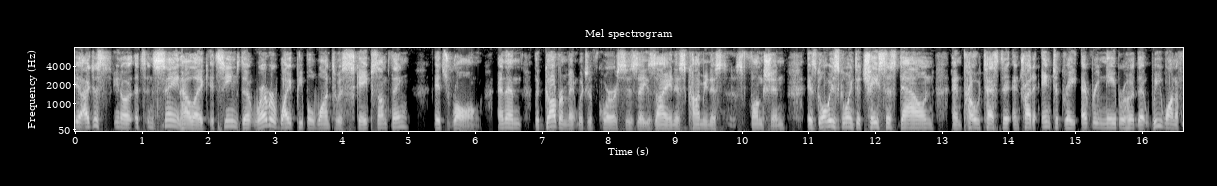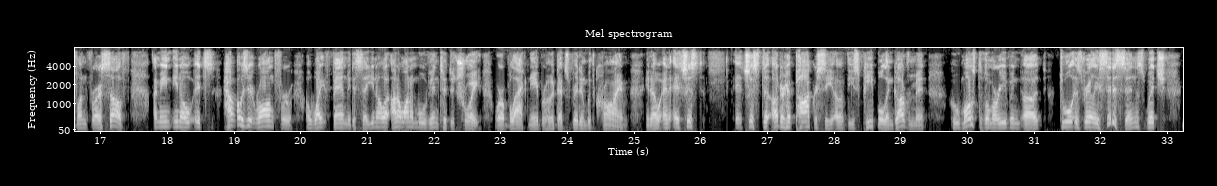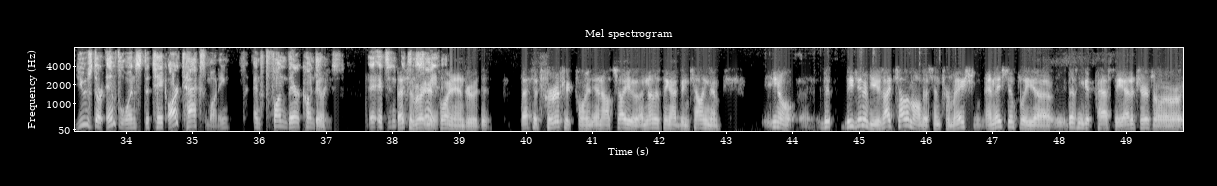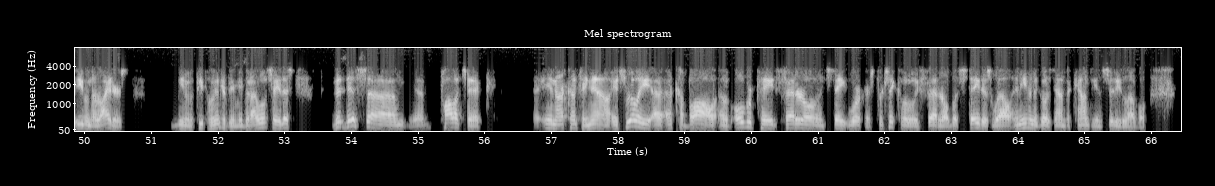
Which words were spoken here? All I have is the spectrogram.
Yeah, I just, you know, it's insane how, like, it seems that wherever white people want to escape something, it's wrong. And then the government, which of course is a Zionist communist function, is always going to chase us down and protest it and try to integrate every neighborhood that we want to fund for ourselves. I mean, you know, it's how is it wrong for a white family to say, you know what, I don't want to move into Detroit or a black neighborhood that's ridden with crime, you know? And it's just, it's just the utter hypocrisy of these people in government who most of them are even uh, dual Israeli citizens, which use their influence to take our tax money and fund their countries. It- It's That's it's a very good point, Andrew. That's a terrific point, and I'll tell you another thing I've been telling them. You know, th- these interviews, I tell them all this information, and they simply uh, it doesn't get past the editors or even the writers. You know, the people who interview me. But I will say this: that this um, uh, politic in our country now, it's really a, a cabal of overpaid federal and state workers, particularly federal, but state as well, and even it goes down to county and city level,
